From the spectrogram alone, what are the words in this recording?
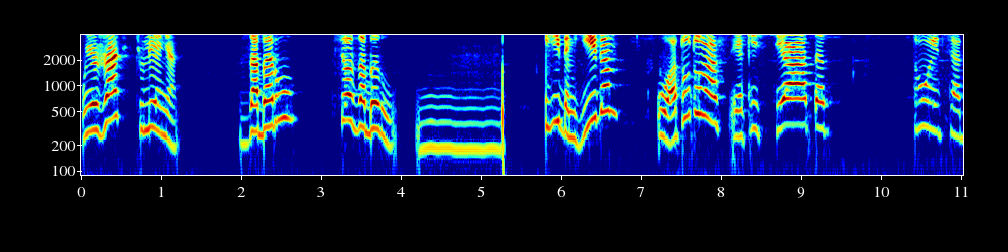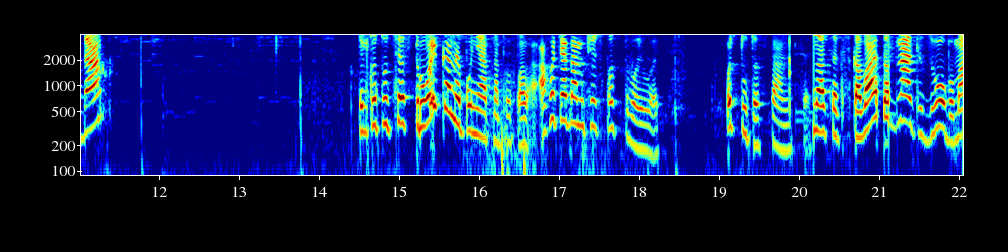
уїжджать, тюленя. Заберу, все заберу. Їдем, їдем. О, а тут у нас якийсь театр строїться, да? Тільки тут ця стройка непонятна попала, а хоча там щось построїлось. От тут останеться. У нас екскаватор. Знаки зробимо.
